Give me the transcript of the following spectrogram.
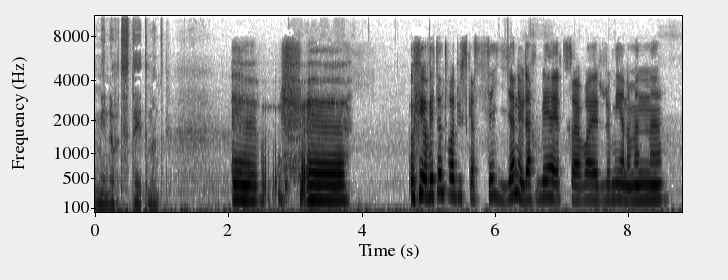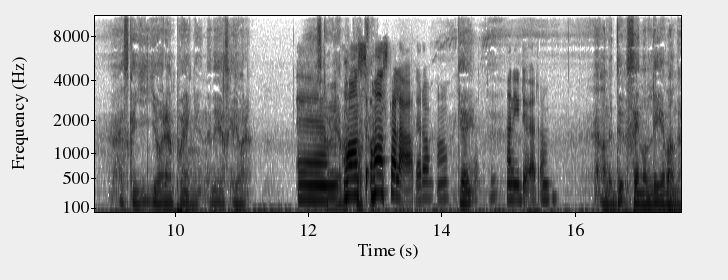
mindre av ett statement. Uh, uh, usch, jag vet inte vad du ska säga nu, därför blir jag helt så här, vad är det du menar, men... Jag ska göra en poäng. Det är det jag ska göra. Um, Hans, Hans Fallader då. Ja. Okay. Han är ju död. Ja. Han är död. Säg någon levande.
